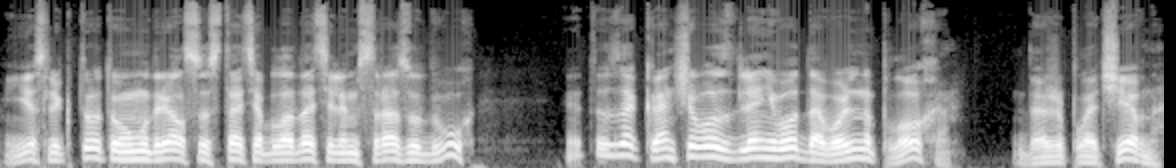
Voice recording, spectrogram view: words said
Если кто-то умудрялся стать обладателем сразу двух, это заканчивалось для него довольно плохо, даже плачевно.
